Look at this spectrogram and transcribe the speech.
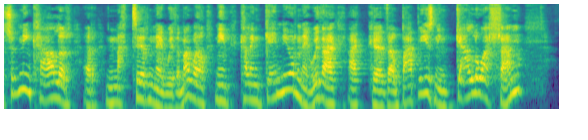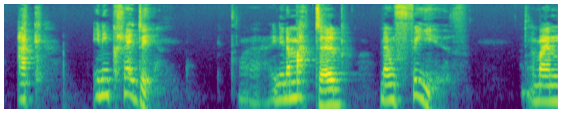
Sut ni'n cael yr, yr natur newydd yma, wel, ni'n cael ein genio'r newydd ac, ac fel babis ni'n galw allan ac i ni'n credu. I ni'n ymateb mewn ffydd. Mae'n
